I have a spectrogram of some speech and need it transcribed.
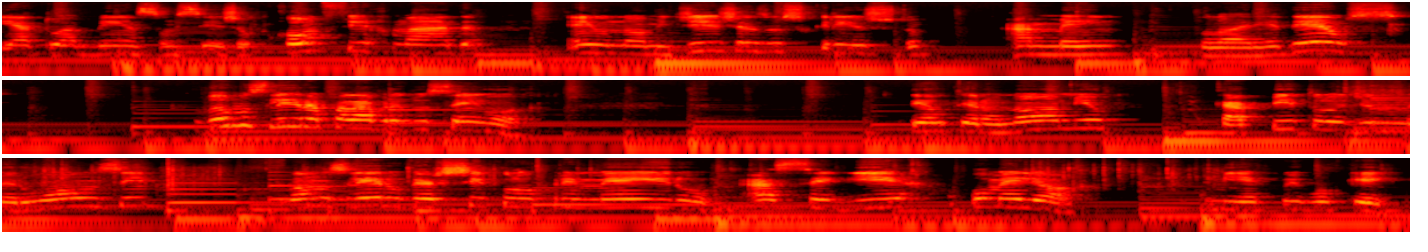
e a tua bênção seja confirmada em o nome de Jesus Cristo. Amém. Glória a Deus. Vamos ler a palavra do Senhor. Deuteronômio, capítulo de número 11. Vamos ler o versículo primeiro a seguir, ou melhor, me equivoquei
